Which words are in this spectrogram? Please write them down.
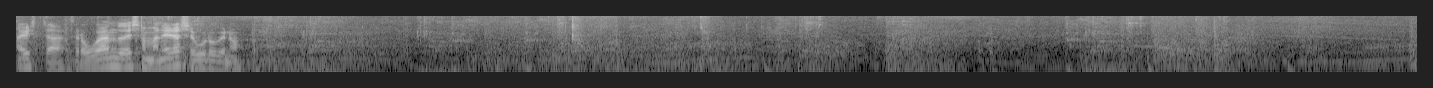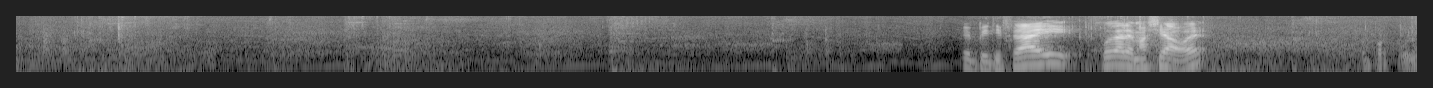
Ahí está. Throweando de esa manera seguro que no. Que Pitify juega demasiado, ¿eh? Por culo.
